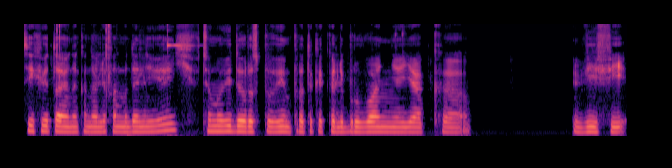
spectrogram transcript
Всіх вітаю на каналі FanModel.ua. В цьому відео розповім про таке калібрування, як е, Wi-Fi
